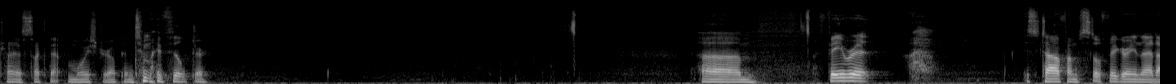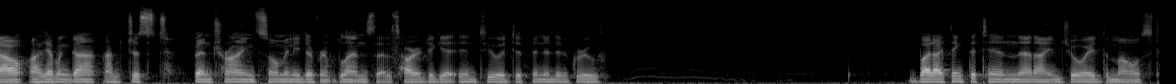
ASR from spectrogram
trying to suck that moisture up into my filter. Um, favorite it's tough. I'm still figuring that out. I haven't got. I'm just been trying so many different blends that it's hard to get into a definitive groove. But I think the tin that I enjoyed the most,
